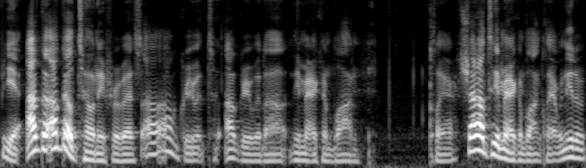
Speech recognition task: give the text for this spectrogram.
But yeah, I'll go. I'll go Toni for this. I'll, I'll agree with. I'll agree with uh, the American Blonde, Claire. Shout out to the American Blonde Claire. We need to.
